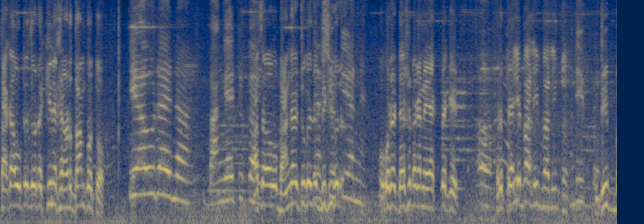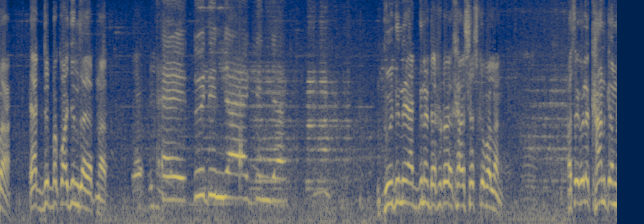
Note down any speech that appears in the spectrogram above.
টাকা উঠে যে ওটা কিনে খান ওটার দাম কত? টিয়া না আচ্ছা ও ভাঙ্গারি টুকে যে বিক্রি করে দেড়শো টিয়া নেয়। ওটা দেড়শো টাকা নেই এক প্যাকেট। ওটা প্যাকেট দিবে। ডিব্বা এক ডিব্বা কয়দিন যায় আপনার? এই দুই দিন যায় একদিন যায়। দুই দিনে একদিনে দেড়শো টাকা খাওয়া শেষ করে পেলেন আচ্ছা এগুলো খান কেমন?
